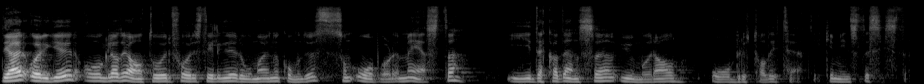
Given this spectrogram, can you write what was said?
Det er orgier og gladiatorforestillinger i Roma under Commodus som overgår det meste i dekadense, umoral og brutalitet. Ikke minst det siste.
